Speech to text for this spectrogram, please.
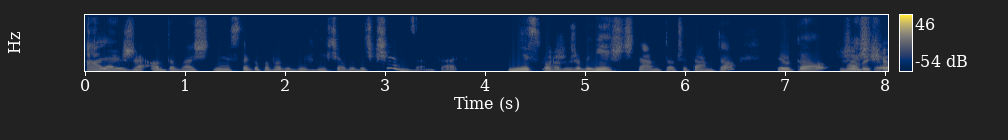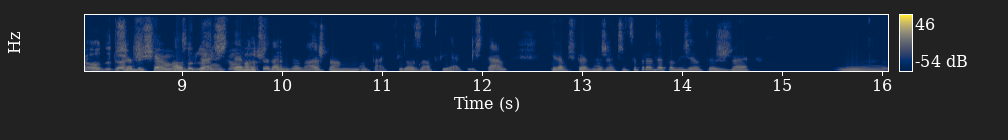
ale że on to właśnie z tego powodu głównie chciałby być księdzem, tak? Nie z powodu, żeby nieść tamto czy tamto, tylko żeby właśnie, się oddać żeby się temu, oddać co dla niego temu, ważne. co dla niego ważne. No tak, filozofii jakiejś tam i robić pewne rzeczy. Co prawda powiedział też, że, mm,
